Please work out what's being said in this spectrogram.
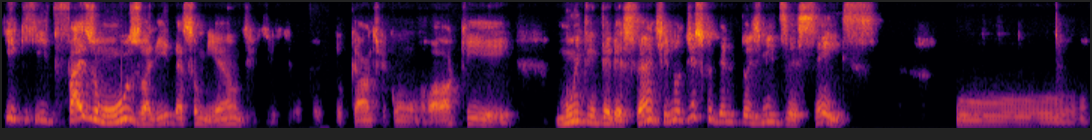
que, que faz um uso ali dessa união de, de, do country com o rock muito interessante. E no disco dele de 2016, o.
